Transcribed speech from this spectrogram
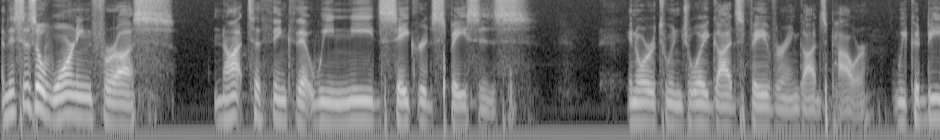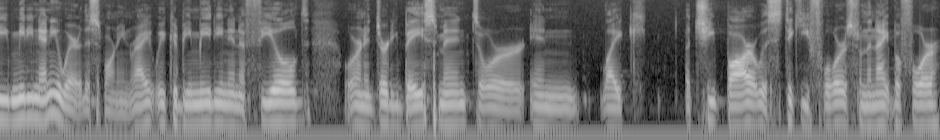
And this is a warning for us not to think that we need sacred spaces in order to enjoy God's favor and God's power. We could be meeting anywhere this morning, right? We could be meeting in a field or in a dirty basement or in like a cheap bar with sticky floors from the night before.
